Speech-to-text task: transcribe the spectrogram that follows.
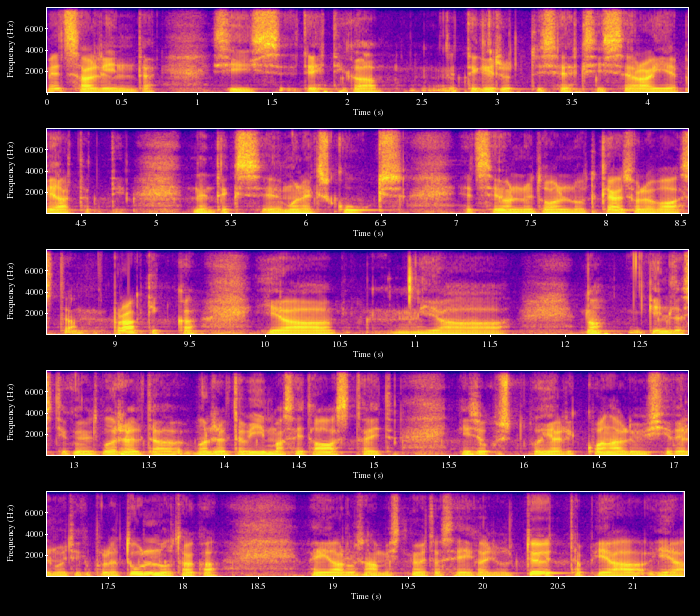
metsalinde, siis tehti ka ettekirjutis ehk siis see raie peatati nendeks mõneks kuuks. et see on nüüd olnud käesoleva aasta praktika ja ja noh, kindlasti kui nüüd võrrelda, võrrelda viimaseid aastaid, niisugust põhjalikku analüüsi veel muidugi pole tulnud, aga meie arusaamist mööda see igal juhul töötab ja, ja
